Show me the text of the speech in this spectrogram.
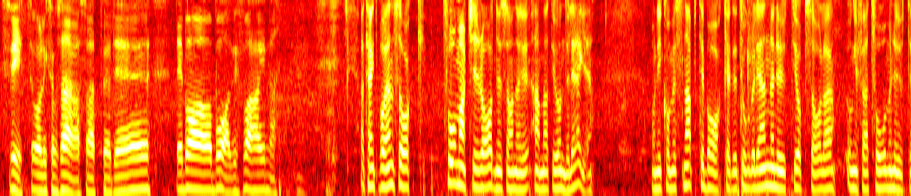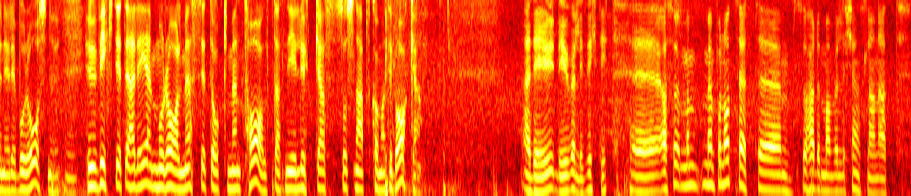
svit och liksom så här. Så att eh, det, det är bara bra att vi får vara här inne. Jag tänkte på en sak. Två matcher i rad nu så har ni hamnat i underläge. Och ni kommer snabbt tillbaka. Det tog väl en minut i Uppsala, ungefär två minuter nere i Borås nu. Hur viktigt är det moralmässigt och mentalt att ni lyckas så snabbt komma tillbaka? Ja, det, är ju, det är ju väldigt viktigt. Eh, alltså, men, men på något sätt eh, så hade man väl känslan att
